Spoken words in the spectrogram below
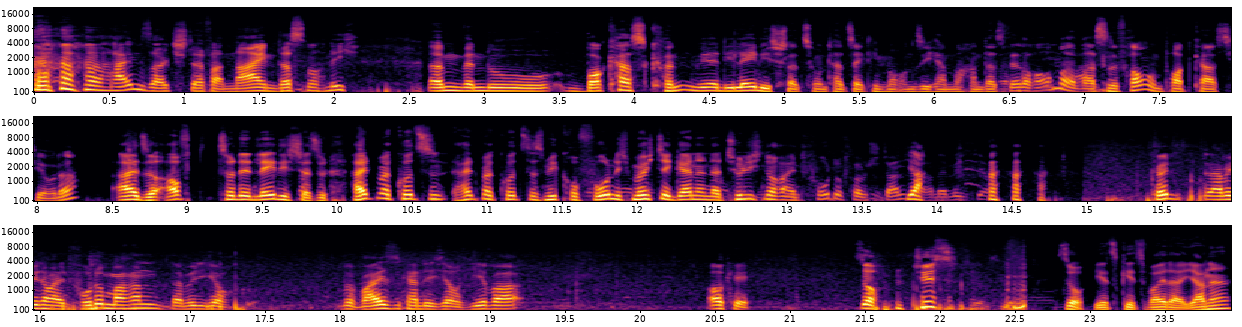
Heim, sagt Stefan. Nein, das noch nicht. Ähm, wenn du Bock hast, könnten wir die Ladies-Station tatsächlich mal unsicher machen. Das wäre doch auch mal was, eine Frau im Podcast hier, oder? Also auf zu den Ladies-Stationen. Halt mal kurz, halt mal kurz das Mikrofon. Ich möchte gerne natürlich noch ein Foto vom Stand Ja. machen. Damit ich auch, könnt, darf ich noch ein Foto machen, damit ich auch beweisen kann, dass ich auch hier war. Okay. So, tschüss. So, jetzt geht's weiter. Janne,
